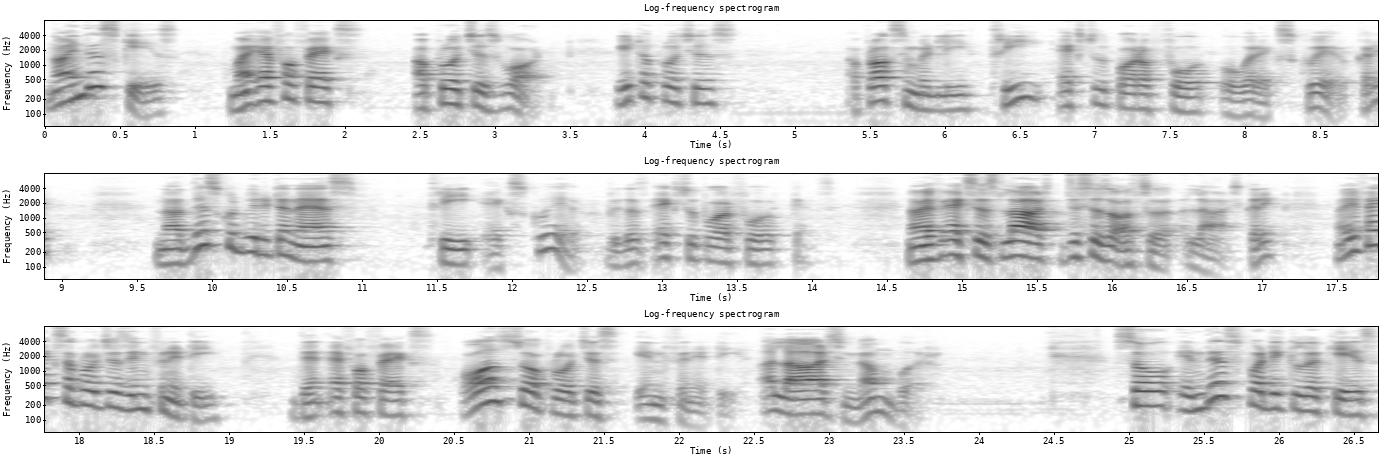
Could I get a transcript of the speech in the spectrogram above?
Now in this case my f of x approaches what? It approaches approximately 3x to the power of 4 over x square correct? Now this could be written as 3x square because x to the power 4 cancels. Now if x is large, this is also large, correct? Now if x approaches infinity, then f of x also approaches infinity, a large number. So in this particular case,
